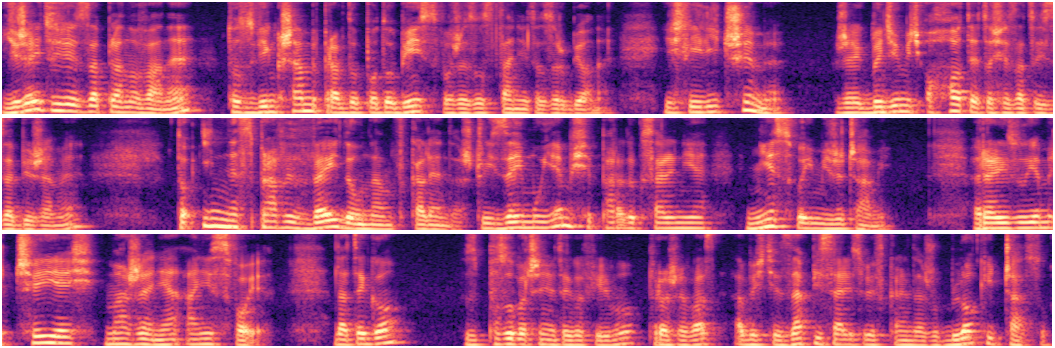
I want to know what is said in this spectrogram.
Jeżeli coś jest zaplanowane, to zwiększamy prawdopodobieństwo, że zostanie to zrobione. Jeśli liczymy, że jak będziemy mieć ochotę, to się za coś zabierzemy, to inne sprawy wejdą nam w kalendarz, czyli zajmujemy się paradoksalnie nie swoimi rzeczami. Realizujemy czyjeś marzenia, a nie swoje. Dlatego po zobaczeniu tego filmu proszę Was, abyście zapisali sobie w kalendarzu bloki czasu,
